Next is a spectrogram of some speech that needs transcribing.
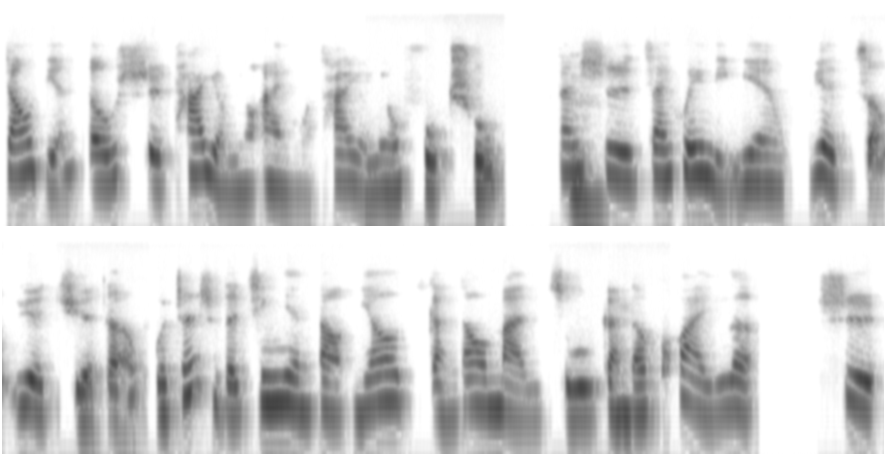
焦点都是他有没有爱我，他有没有付出。但是在婚姻里面越走越觉得，我真实的经验到，你要感到满足、感到快乐，是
